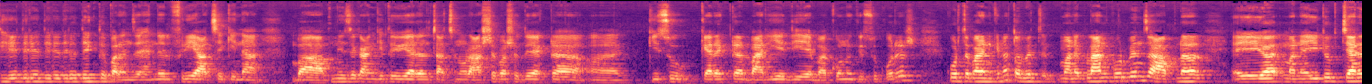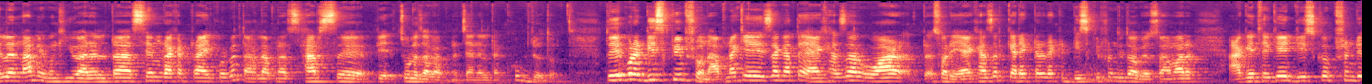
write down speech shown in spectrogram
ধীরে ধীরে ধীরে ধীরে দেখতে পারেন যে হ্যান্ডেল ফ্রি আছে কিনা, বা আপনি যে কাঙ্ক্ষিত ইউআরএল চাচ্ছেন, ওর আশেপাশে দিয়ে একটা কিছু ক্যারেক্টার বাড়িয়ে দিয়ে বা কোনো কিছু করে করতে পারেন কিনা। তবে মানে প্ল্যান করবেন যে আপনার মানে ইউটিউব চ্যানেলের নাম এবং ইউআরএলটা সেম রাখার ট্রাই করবেন, তাহলে আপনার সার্চে চলে যাবে আপনার চ্যানেলটা খুব দ্রুত। তো এরপরে ডিসক্রিপশন আপনাকে এই জায়গাতে এক হাজার ওয়ার্ড সরি এক হাজার ক্যারেক্টারের একটা ডিসক্রিপশন দিতে হবে। সো আমার আগে থেকেই ডিসক্রিপশনটি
